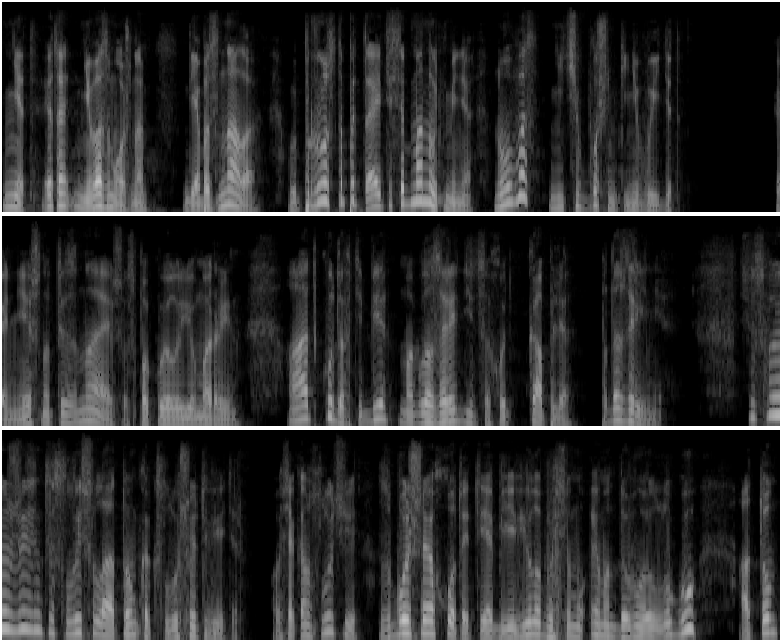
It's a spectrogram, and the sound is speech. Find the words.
нет, это невозможно. Я бы знала. Вы просто пытаетесь обмануть меня, но у вас ничегошеньки не выйдет». «Конечно ты знаешь», — успокоил ее Марин. «А откуда в тебе могла зарядиться хоть капля подозрения? Всю свою жизнь ты слышала о том, как слушают ветер. Во всяком случае, с большей охотой ты объявила бы всему Эммондовому лугу о том,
